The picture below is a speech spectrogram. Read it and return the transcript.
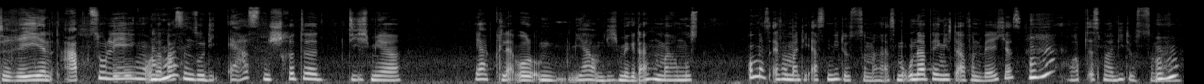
drehen abzulegen? Oder was sind so die ersten Schritte, die ich mir, ja, um, ja, um die ich mir Gedanken machen muss, um jetzt einfach mal die ersten Videos zu machen? Erstmal unabhängig davon welches, überhaupt erstmal Videos zu machen.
